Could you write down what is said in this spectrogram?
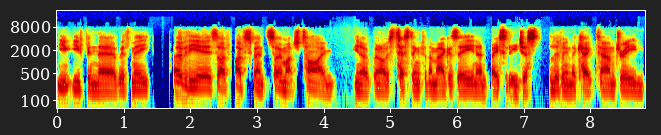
you, you've been there with me. Over the years, I've I've spent so much time, you know, when I was testing for the magazine and basically just living the Cape Town dream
